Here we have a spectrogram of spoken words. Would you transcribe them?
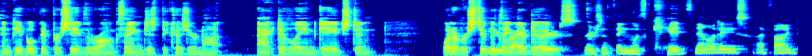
and people could perceive the wrong thing just because you're not actively engaged in whatever stupid You're thing right. they're doing. There's there's a thing with kids nowadays. I find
